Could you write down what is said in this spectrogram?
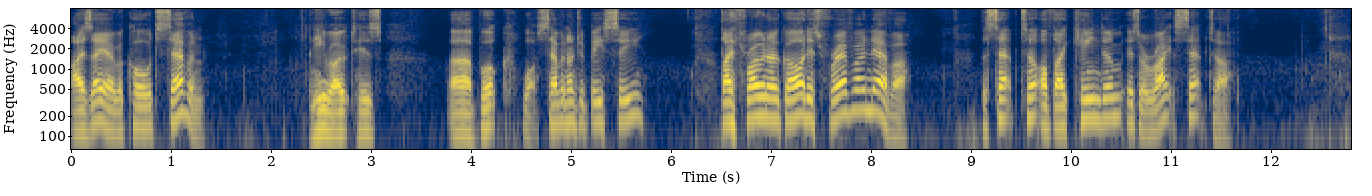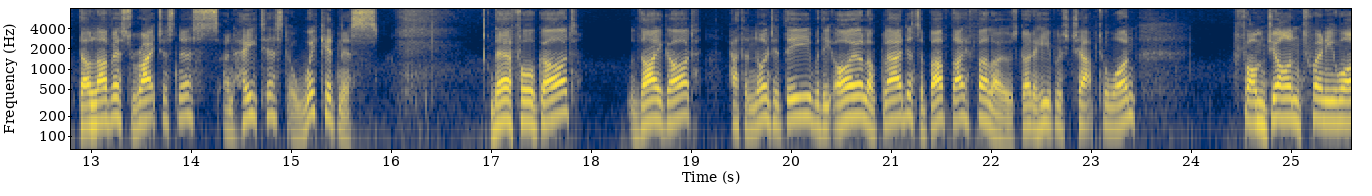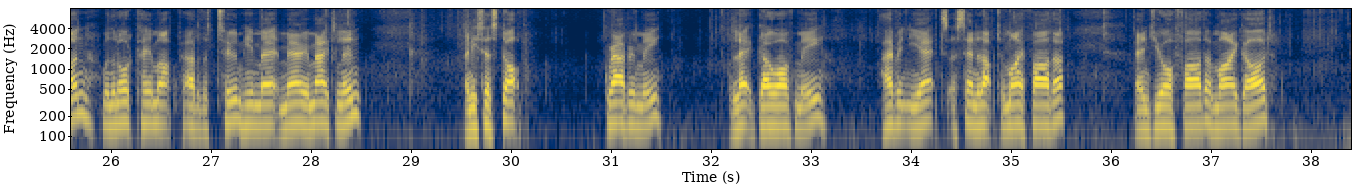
Isaiah records seven, and he wrote his uh, book, what, 700 BC? Thy throne, O God, is forever and ever. The sceptre of thy kingdom is a right sceptre. Thou lovest righteousness and hatest wickedness. Therefore, God, thy God, hath anointed thee with the oil of gladness above thy fellows. Go to Hebrews chapter 1. from John 21, when the Lord came up out of the tomb, he met Mary Magdalene and he said, Stop grabbing me, let go of me. I haven't yet ascended up to my Father and your Father, my God,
